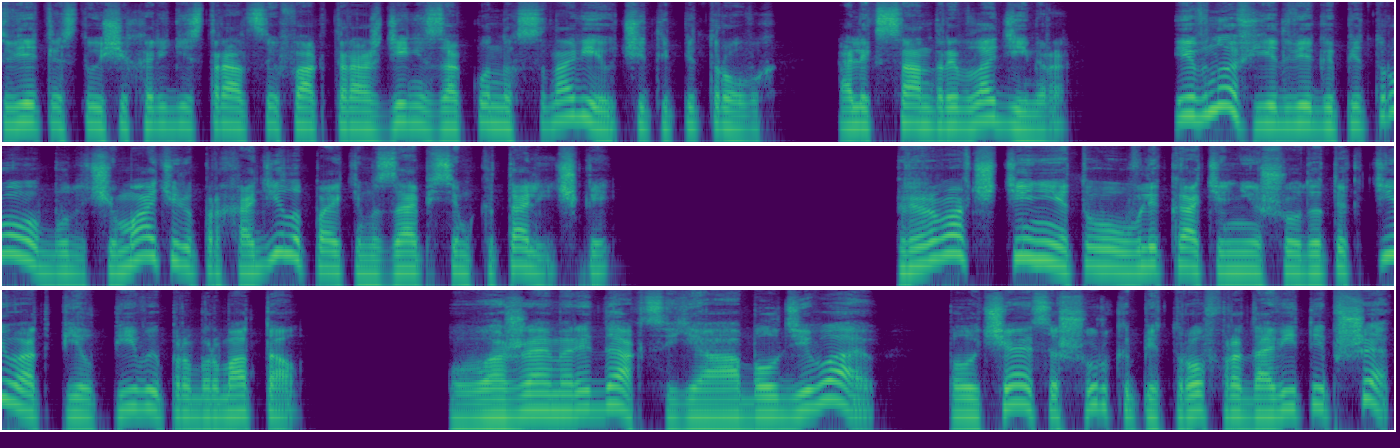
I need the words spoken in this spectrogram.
свидетельствующих о регистрации факта рождения законных сыновей у Читы Петровых, Александра и Владимира. И вновь Едвига Петрова, будучи матерью, проходила по этим записям католичкой. Прервав чтение этого увлекательнейшего детектива, отпил пиво и пробормотал. «Уважаемая редакция, я обалдеваю. Получается, Шурка Петров родовитый пшек.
